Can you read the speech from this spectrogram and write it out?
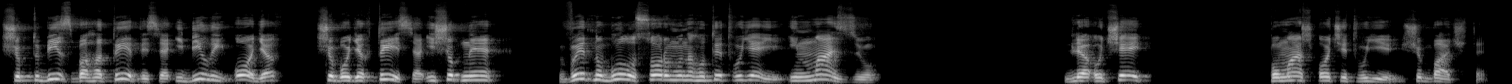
щоб тобі збагатитися і білий одяг, щоб одягтися, і щоб не видно було сорому наготи твоєї, і маззю для очей помаж очі твої, щоб бачити.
